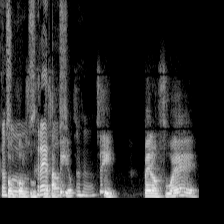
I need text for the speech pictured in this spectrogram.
Con con- con sus desafíos. Sí, pero fue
